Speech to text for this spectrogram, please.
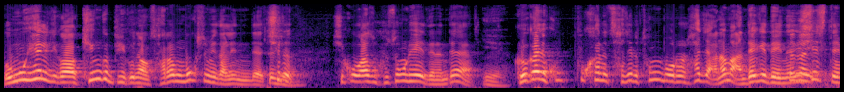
의무 헬기가 긴급히 그냥 사람 목숨이 달리는데. 실은 싣고 와서 구송을 해야 되는데 예. 그까지 북한에 사전에 통보를 하지 않으면 안 되게 돼 있는 이 시스템이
